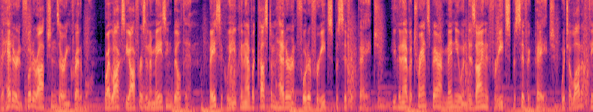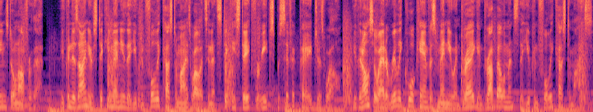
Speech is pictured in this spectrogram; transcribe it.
The header and footer options are incredible. Blocksy offers an amazing built-in. Basically, you can have a custom header and footer for each specific page. You can have a transparent menu and design it for each specific page, which a lot of themes don't offer that. You can design your sticky menu that you can fully customize while it's in its sticky state for each specific page as well. You can also add a really cool canvas menu and drag and drop elements that you can fully customize.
